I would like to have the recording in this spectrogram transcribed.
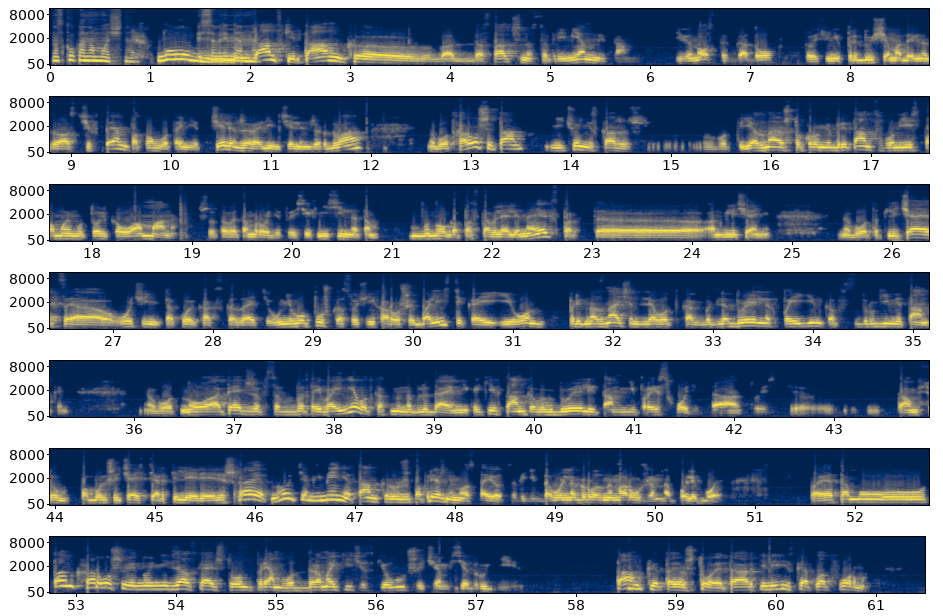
Насколько она мощная ну, и современная? Британский танк э, достаточно современный, там, 90-х годов. То есть у них предыдущая модель называлась Chieftain, потом вот они Challenger 1, Challenger 2. Вот, хороший танк, ничего не скажешь. Вот. Я знаю, что кроме британцев он есть, по-моему, только у Омана, что-то в этом роде. То есть их не сильно там много поставляли на экспорт э, англичане. Вот. Отличается очень такой, как сказать, у него пушка с очень хорошей баллистикой, и он предназначен для вот как бы для дуэльных поединков с другими танками. Вот. Но опять же в, в этой войне, вот как мы наблюдаем, никаких танковых дуэлей там не происходит. Да? То есть э, там все по большей части артиллерия решает, но тем не менее танк уже по-прежнему остается таким довольно грозным оружием на поле боя. Поэтому танк хороший, но нельзя сказать, что он прям вот драматически лучше, чем все другие. Танк это что? Это артиллерийская платформа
